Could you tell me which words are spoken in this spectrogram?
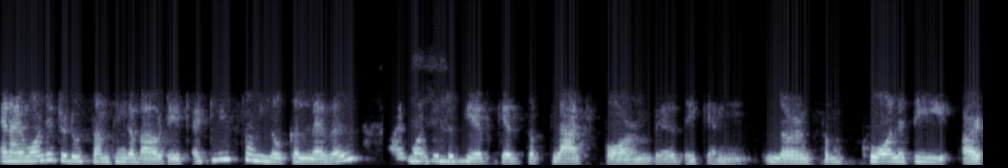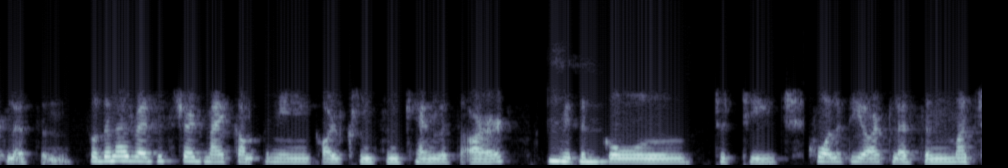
And I wanted to do something about it, at least on local level. I wanted mm-hmm. to give kids a platform where they can learn some quality art lessons. So then I registered my company called Crimson Canvas Arts mm-hmm. with the mm-hmm. goal to teach quality art lesson much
